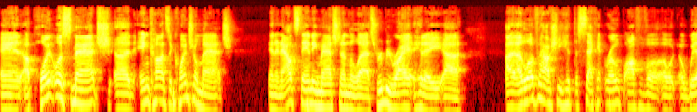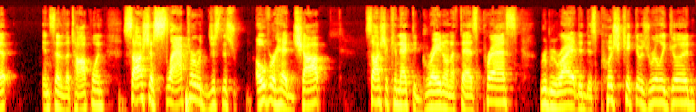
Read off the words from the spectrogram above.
and a pointless match, an inconsequential match, and an outstanding match nonetheless. Ruby Riot hit a. Uh, I, I love how she hit the second rope off of a, a, a whip instead of the top one. Sasha slapped her with just this overhead chop. Sasha connected great on a Thesz press. Ruby Riot did this push kick that was really good.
